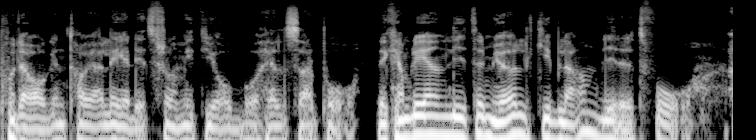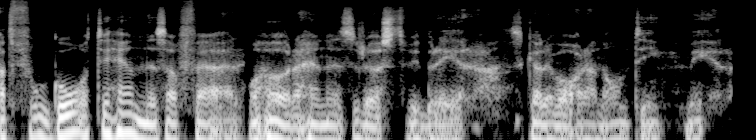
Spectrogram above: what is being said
På dagen tar jag ledigt från mitt jobb och hälsar på. Det kan bli en liter mjölk, ibland blir det två. Att få gå till hennes affär och höra hennes röst vibrera, ska det vara någonting mera.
